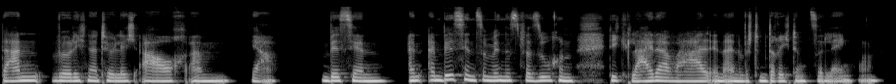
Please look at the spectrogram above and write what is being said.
dann würde ich natürlich auch, ähm, ja, ein bisschen, ein, ein bisschen zumindest versuchen, die Kleiderwahl in eine bestimmte Richtung zu lenken.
